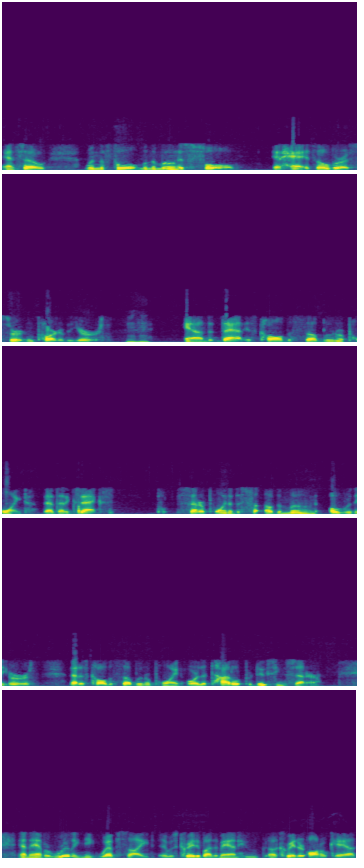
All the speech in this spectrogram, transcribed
And so when the full when the moon is full, it ha- it's over a certain part of the Earth, mm-hmm. and that is called the sublunar point. That that exact center point of the of the moon over the Earth. That is called the sublunar point or the tidal producing center. And they have a really neat website. It was created by the man who uh, created AutoCAD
